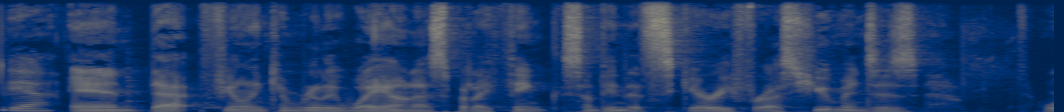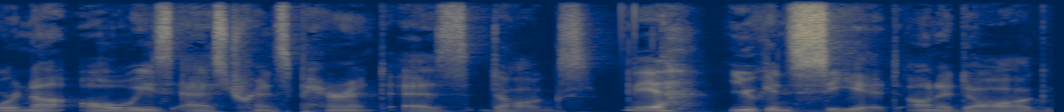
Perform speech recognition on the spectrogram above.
Yeah. And that feeling can really weigh on us, but I think something that's scary for us humans is we're not always as transparent as dogs Yeah. you can see it on a dog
